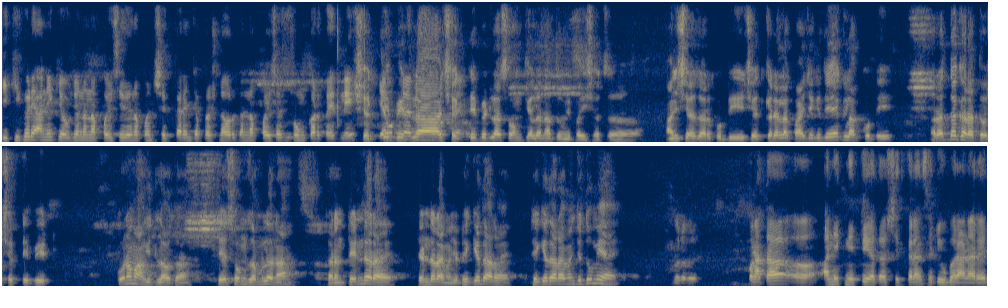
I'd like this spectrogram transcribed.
एकीकडे अनेक योजनांना पैसे देणं पण शेतकऱ्यांच्या प्रश्नावर त्यांना पैशाचं सोंग करता येत नाही. शक्तीपीठला शक्तीपीठला सोंग केलं ना तुम्ही पैशाचं? ऐंशी हजार कोटी. शेतकऱ्याला पाहिजे किती? एक लाख कोटी. रद्द करा तो शक्तीपीठ. कोण मागितला होता? ते सोंग जमलं ना? कारण टेंडर आहे. टेंडर आहे म्हणजे ठेकेदार आहे. ठेकेदार आहे म्हणजे तुम्ही आहे. बरोबर. पण आता अनेक नेते आता शेतकऱ्यांसाठी उभं राहणार आहेत.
